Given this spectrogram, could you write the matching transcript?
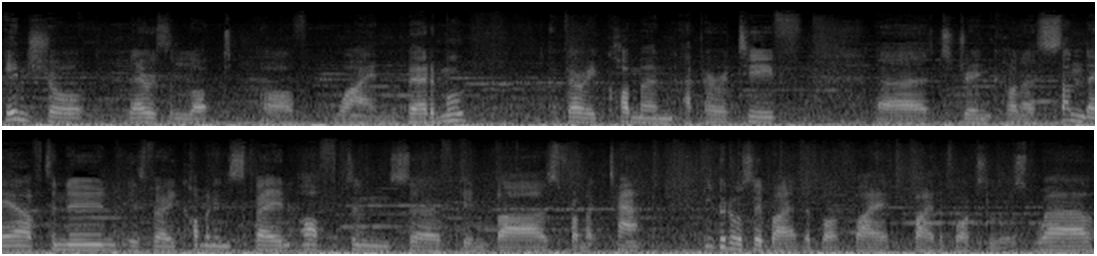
In short, there is a lot of wine. Vermouth very common aperitif uh, to drink on a Sunday afternoon is very common in Spain, often served in bars from a tap. You could also buy it, the bo- buy it by the bottle as well.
